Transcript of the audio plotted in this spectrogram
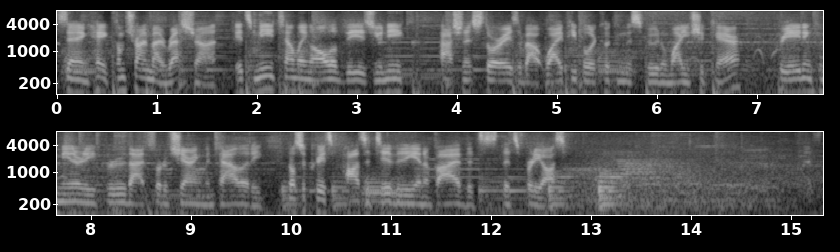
saying, hey, come try my restaurant. It's me telling all of these unique, passionate stories about why people are cooking this food and why you should care creating community through that sort of sharing mentality. It also creates a positivity and a vibe that's that's pretty awesome. That's.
